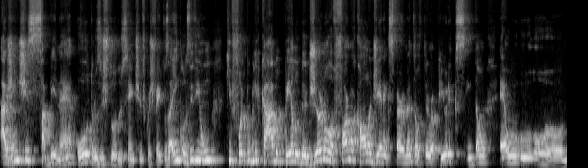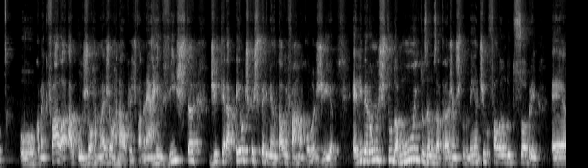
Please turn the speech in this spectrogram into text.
a gente sabe, né, outros estudos científicos feitos aí, inclusive um que foi publicado pelo The Journal of Pharmacology and Experimental Therapeutics. Então é o, o, o, o como é que fala? O jornal não é jornal que a gente fala, né? A revista de terapêutica experimental e farmacologia é, liberou um estudo há muitos anos atrás, um estudo bem antigo falando sobre é,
